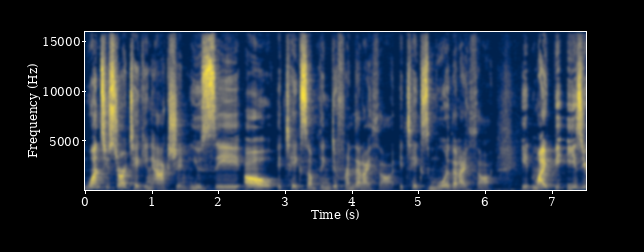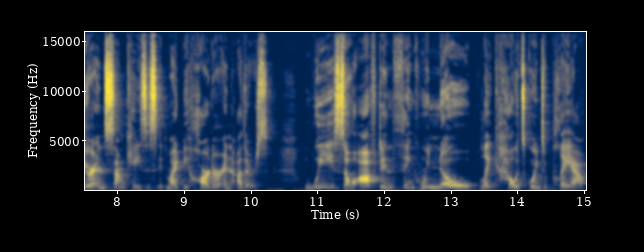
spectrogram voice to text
Once you start taking action, you see, oh, it takes something different than I thought. It takes more than I thought. It might be easier in some cases, it might be harder in others. We so often think we know like how it's going to play out.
